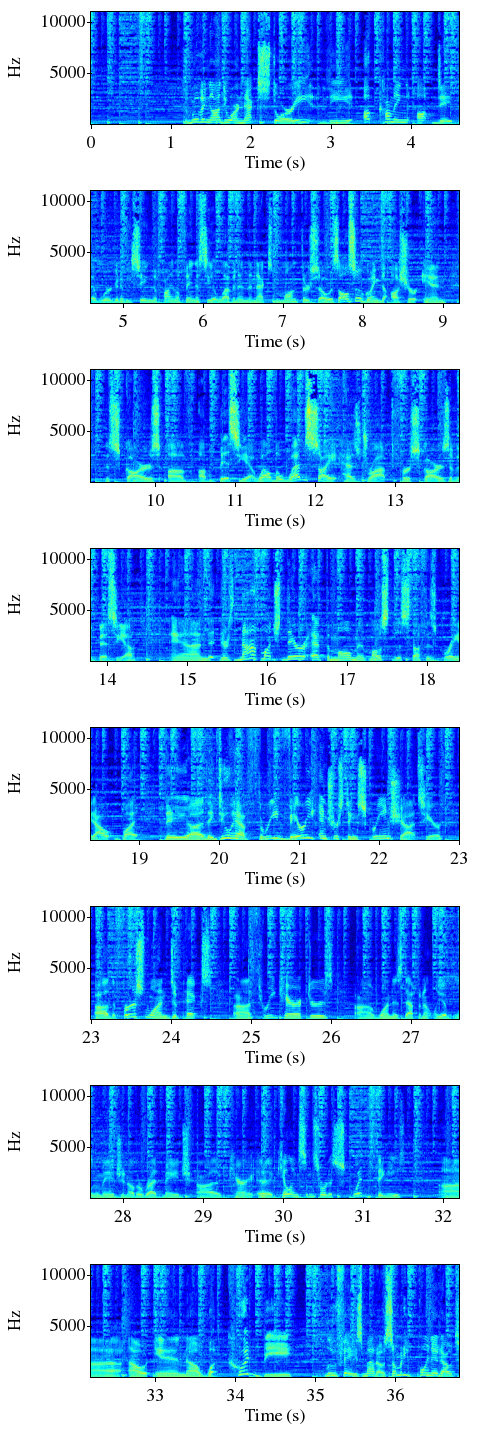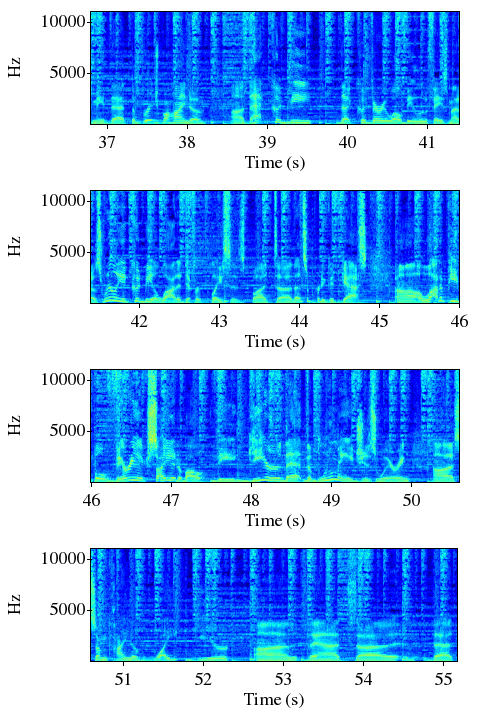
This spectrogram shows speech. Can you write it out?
So moving on to our next story, the upcoming update that we're going to be seeing to Final Fantasy XI in the next month or so is also going to usher in the Scars of Abyssea. Well, the website has dropped for Scars of Abyssea, and there's not much there at the moment. Most of the stuff is grayed out, but they uh, they do have three very interesting screenshots here. Uh, the first one depicts uh, three characters. Uh, one is definitely a blue mage, another red mage, uh, car- uh, killing some sort of squid thingies out in what could be Lufaise Meadow. Somebody pointed out to me that the bridge behind them, uh, that could be that could very well be Lufaise Meadows. Really, it could be a lot of different places, but uh, that's a pretty good guess. Uh, a lot of people very excited about the gear that the Blue Mage is wearing, uh, some kind of white gear uh, that uh, that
